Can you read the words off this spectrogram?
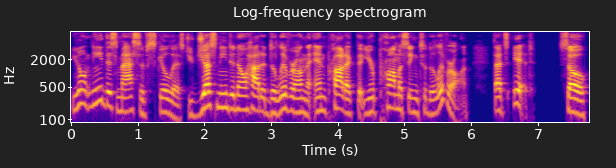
you don't need this massive skill list. You just need to know how to deliver on the end product that you're promising to deliver on. That's it. So,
